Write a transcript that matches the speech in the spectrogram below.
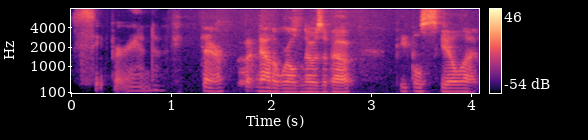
super random. There, but now the world knows about people's skill at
